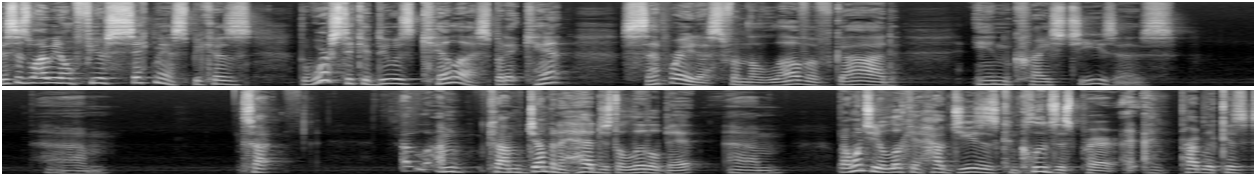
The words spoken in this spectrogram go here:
This is why we don't fear sickness, because the worst it could do is kill us, but it can't separate us from the love of God in Christ Jesus. Um, so I, am I'm, I'm jumping ahead just a little bit, um, but I want you to look at how Jesus concludes this prayer. I, I, probably because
